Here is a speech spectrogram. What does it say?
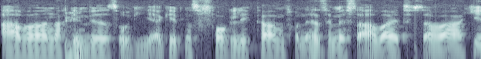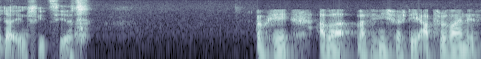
Aber nachdem mhm. wir so die Ergebnisse vorgelegt haben von der Semesterarbeit, da war jeder infiziert. Okay, aber was ich nicht verstehe, Apfelwein ist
